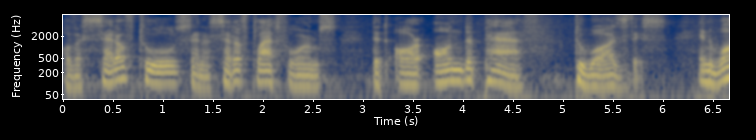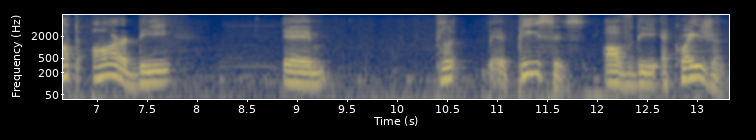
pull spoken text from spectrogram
of a set of tools and a set of platforms that are on the path towards this. And what are the um, pieces of the equation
